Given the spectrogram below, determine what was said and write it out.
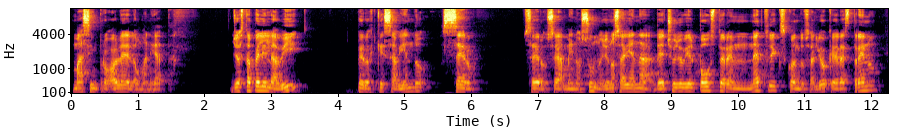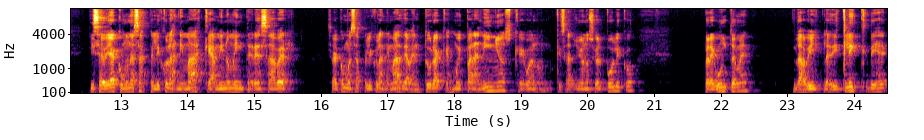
más improbable de la humanidad. Yo esta peli la vi, pero es que sabiendo cero. Cero, o sea, menos uno. Yo no sabía nada. De hecho, yo vi el póster en Netflix cuando salió, que era estreno, y se veía como una de esas películas animadas que a mí no me interesa ver. Se ve como esas películas animadas de aventura que es muy para niños, que bueno, quizás yo no soy el público. Pregúnteme. La vi, le di clic, dije,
